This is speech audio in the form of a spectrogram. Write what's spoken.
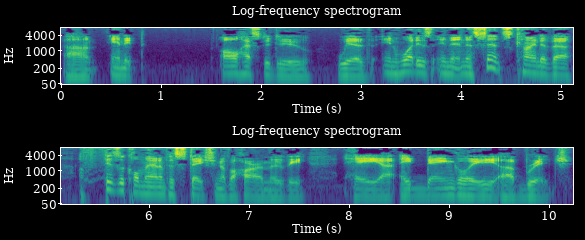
uh, and it all has to do with in what is in, in a sense kind of a, a physical manifestation of a horror movie a uh, a dangly uh, bridge,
